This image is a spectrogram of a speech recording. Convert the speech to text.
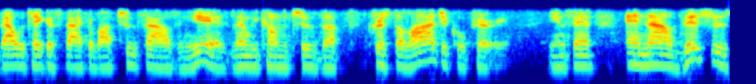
That would take us back about 2,000 years. Then we come to the Christological period. You understand? And now this is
